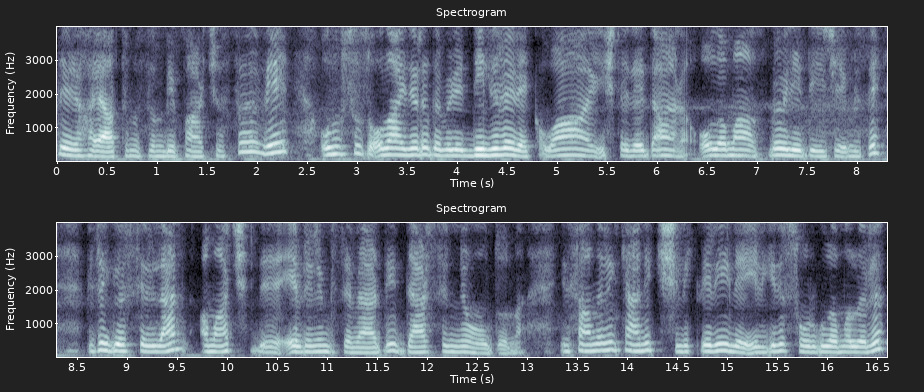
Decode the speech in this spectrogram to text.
de hayatımızın bir parçası ve olumsuz olaylara da böyle delirerek vay işte neden olamaz böyle diyeceğimizi bize gösterilen amaç e, evrenin bize verdiği dersin ne olduğunu. insanların kendi kişilikleriyle ilgili sorgulamaları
